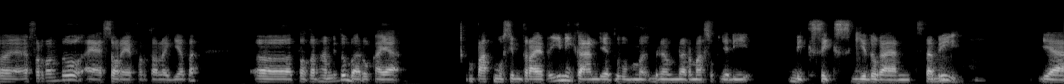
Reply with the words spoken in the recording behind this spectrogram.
uh, Everton tuh eh sorry Everton lagi apa? Uh, Tottenham itu baru kayak empat musim terakhir ini kan dia tuh benar-benar masuk jadi big six gitu kan. Tapi hmm. ya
